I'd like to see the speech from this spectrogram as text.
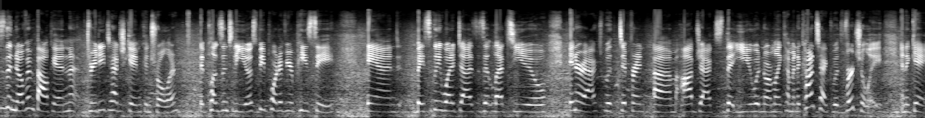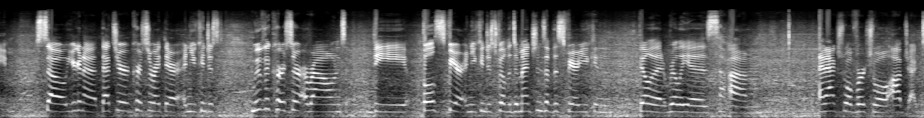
is the Novint Falcon 3D Touch game controller. It plugs into the USB port of your PC and basically what it does is it lets you interact with different um, objects that you would normally come into contact with virtually in a game. So you're gonna, that's your cursor right there and you can just move the cursor around the full sphere and you can just feel the dimensions of the sphere. You can feel that it really is um, an actual virtual object.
